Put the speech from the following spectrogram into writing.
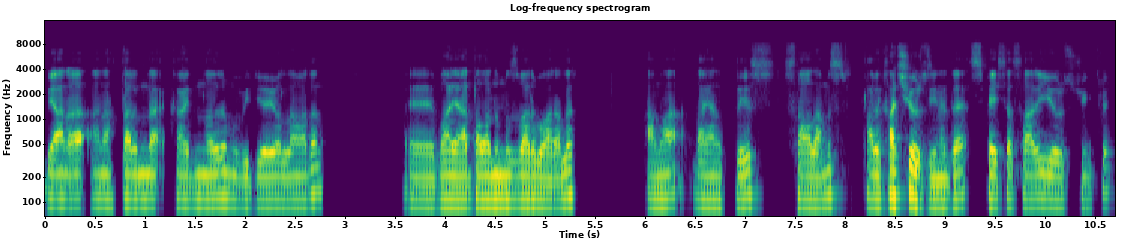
Bir ara anahtarını da kaydını alırım bu videoya yollamadan. Ee, bayağı dalanımız var bu aralar. Ama dayanıklıyız, sağlamız. Tabii kaçıyoruz yine de. Space hasarı yiyoruz çünkü.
